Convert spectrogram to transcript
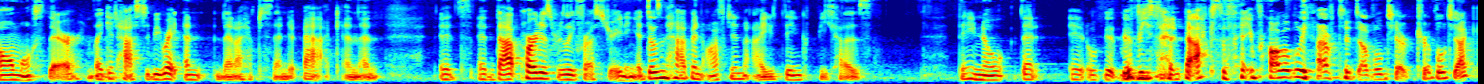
almost there. Like it has to be right. And then I have to send it back. And then it's, that part is really frustrating. It doesn't happen often, I think, because they know that it'll be sent back. So they probably have to double check, triple check.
